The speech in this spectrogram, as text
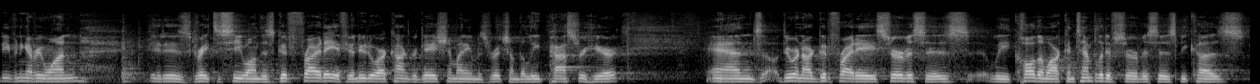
Good evening, everyone. It is great to see you on this Good Friday. If you're new to our congregation, my name is Rich. I'm the lead pastor here. And during our Good Friday services, we call them our contemplative services because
